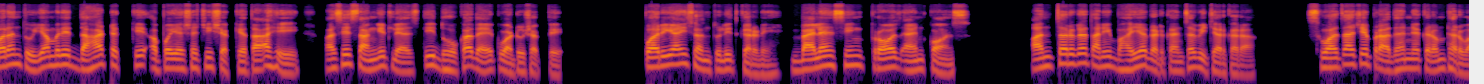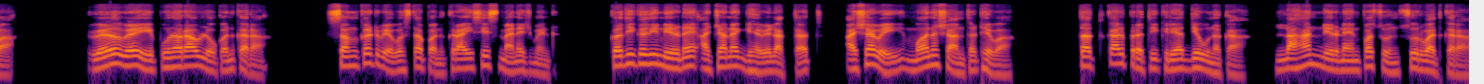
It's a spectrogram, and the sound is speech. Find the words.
परंतु यामध्ये दहा टक्के अपयशाची शक्यता आहे असे सांगितल्यास ती धोकादायक वाटू शकते. पर्याय संतुलित करणे. Balancing pros and cons. अंतर्गत आणि बाह्य घटकांचा विचार करा. स्वतःचे प्राधान्यक्रम ठरवा. वेळोवेळी पुनरावलोकन करा. संकट व्यवस्थापन क्रायसिस मॅनेजमेंट. कधीकधी निर्णय अचानक घ्यावे लागतात अशावेळी मन शांत ठेवा. तत्काळ प्रतिक्रिया देऊ नका. लहान निर्णयांपासून सुरुवात करा.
